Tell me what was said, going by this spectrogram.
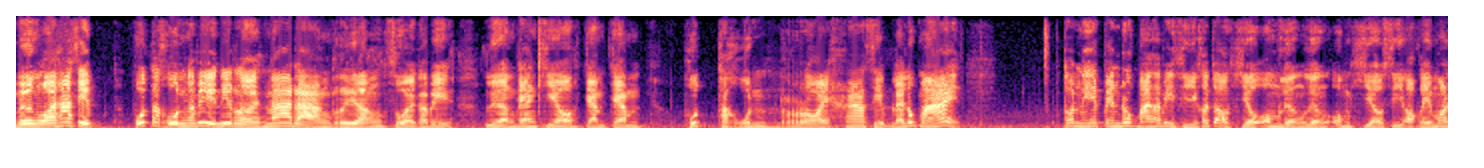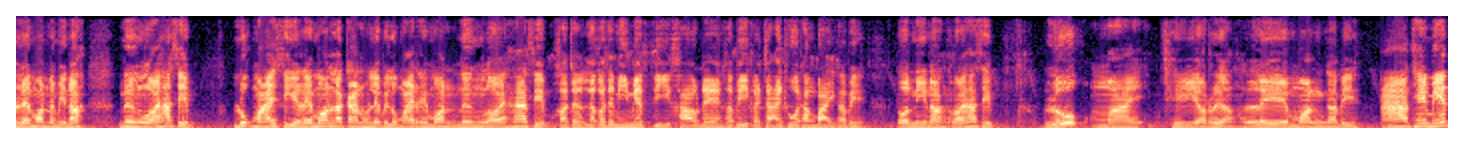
หนึ่งร้อยห้าสิบพุทธคุณครับพี่นี่เลยหน้าด่างเหลืองสวยครับพี่ เหลืองแดงเขียว แจ่มแจ่มพุทธคุณร้อยห้าสิบและลูกไม้ต้นนี้เป็นลูกไม้ครับพี่สีเขาจะออกเขียวอมเหลืองเหลืองอมเขียวสีออกเลมอนเลมอนนะพี่เนาะหนึ่งร้อยห้าสิบ ลูกไม้สีเลมอนละกันผมเรียกเป็นลูกไม้เลมอนหนึ่งร้อยห้าสิบเขาจะแล้วก็จะมีเม็ดสีขาวแดงครับพี่กระจายทั่วทั้งใบครับพี่ต้นนี้นะร้อยห้าสิบลูกไม้เขียวเหลืองเลมอนครับพี่อาร์เทมิส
